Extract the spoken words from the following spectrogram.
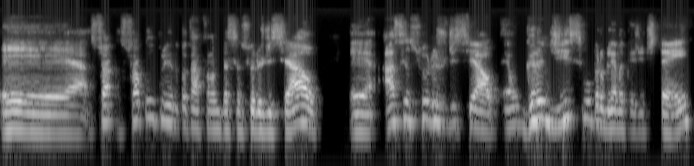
É, só, só concluindo o que eu estava falando da censura judicial, é, a censura judicial é um grandíssimo problema que a gente tem.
